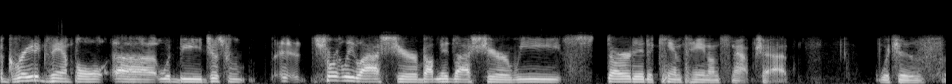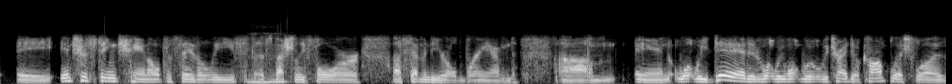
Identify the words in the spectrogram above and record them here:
A great example uh, would be just uh, shortly last year, about mid last year, we started a campaign on Snapchat which is a interesting channel to say the least, mm-hmm. especially for a 70 year old brand. Um, and what we did and what we what we tried to accomplish was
